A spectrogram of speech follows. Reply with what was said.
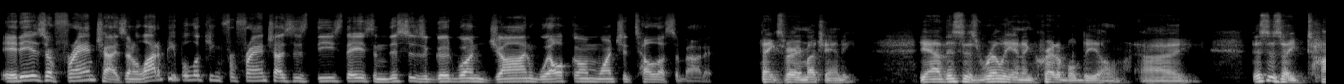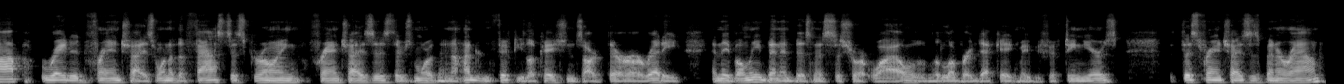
it is a franchise and a lot of people looking for franchises these days and this is a good one john welcome why don't you tell us about it thanks very much andy yeah this is really an incredible deal uh, this is a top rated franchise one of the fastest growing franchises. There's more than 150 locations out there already and they've only been in business a short while a little over a decade maybe 15 years this franchise has been around.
